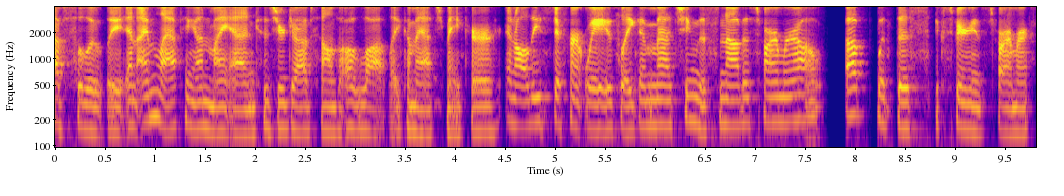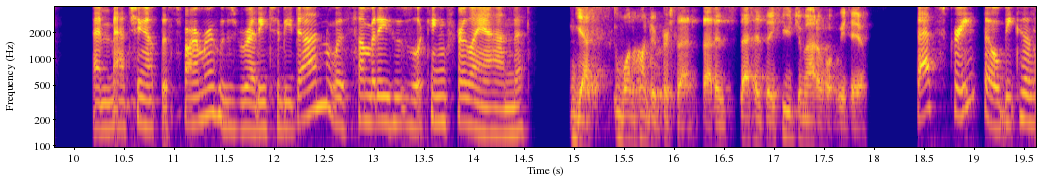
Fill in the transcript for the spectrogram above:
Absolutely. And I'm laughing on my end because your job sounds a lot like a matchmaker in all these different ways. Like I'm matching this novice farmer out up with this experienced farmer. I'm matching up this farmer who's ready to be done with somebody who's looking for land. Yes, 100%. That is that is a huge amount of what we do. That's great though because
